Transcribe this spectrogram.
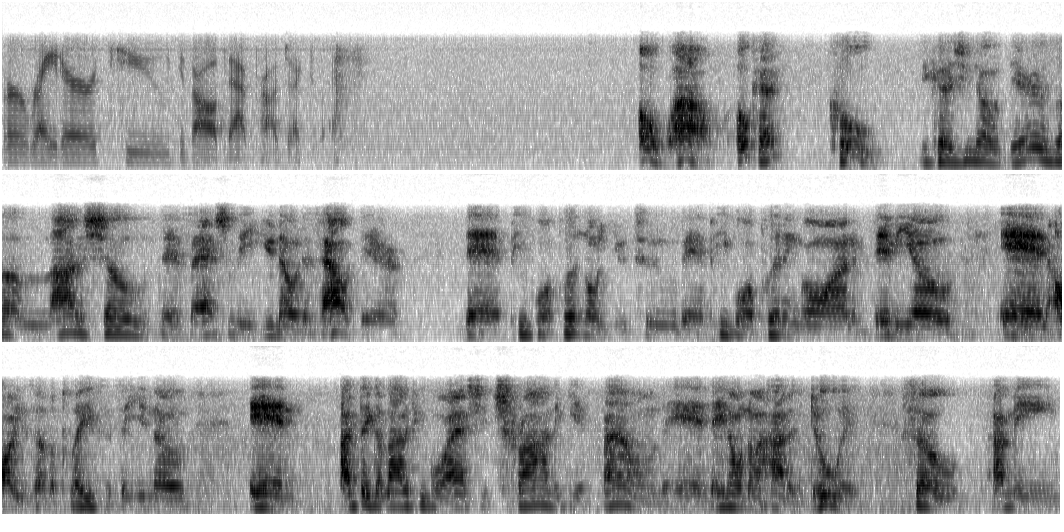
for a writer to develop that project with. Oh wow. Okay. Cool. Because you know there's a lot of shows that's actually you know that's out there that people are putting on YouTube and people are putting on Vimeo and all these other places that you know, and I think a lot of people are actually trying to get found and they don't know how to do it. So I mean,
